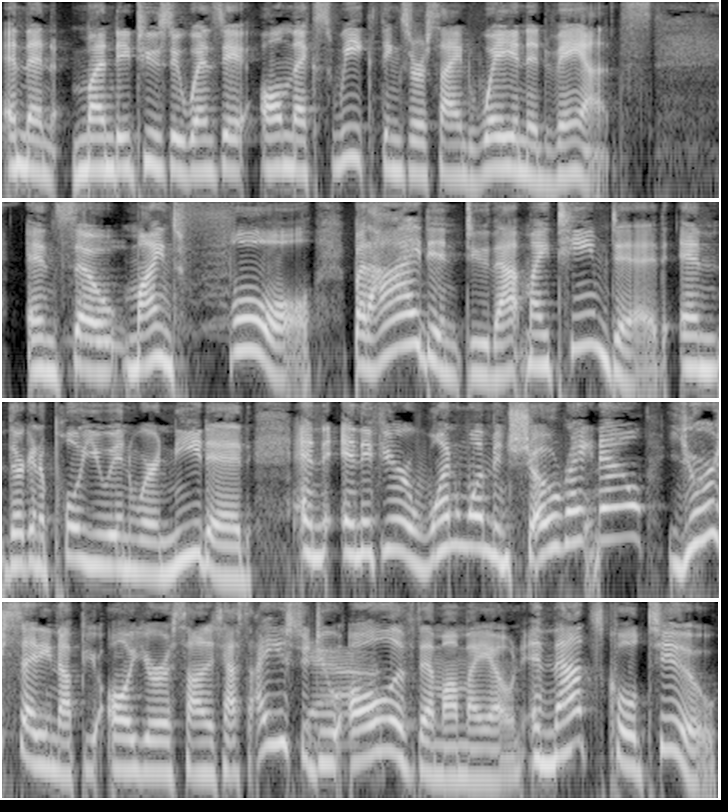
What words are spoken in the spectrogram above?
and then Monday, Tuesday, Wednesday, all next week things are assigned way in advance. And so mine's full, but I didn't do that. My team did. And they're going to pull you in where needed. And, and if you're a one woman show right now, you're setting up your, all your Asana tasks. I used to do all of them on my own and that's cool too.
